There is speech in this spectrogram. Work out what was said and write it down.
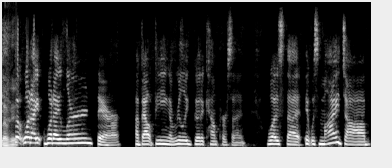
but what I what I learned there about being a really good account person was that it was my job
